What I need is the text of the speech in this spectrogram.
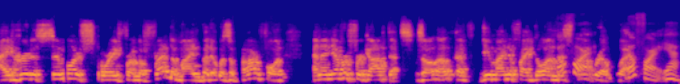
I'd heard a similar story from a friend of mine, but it was a powerful one. And I never forgot this. So, uh, if, do you mind if I go on go this thought real quick? Go for it. Yeah.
